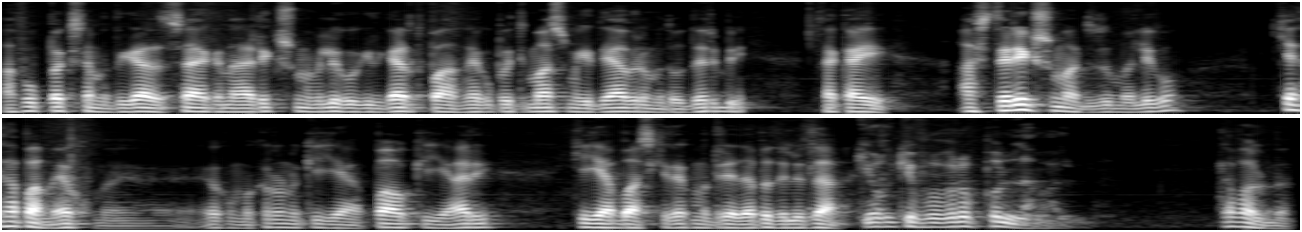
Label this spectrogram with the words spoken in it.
αφού παίξαμε την κάρτα της ΑΕΚ, να ρίξουμε λίγο και την κάρτα του Παναθηναϊκού που ετοιμάσαμε γιατί αύριο με τον Τέρμπι θα καεί. Α τη ρίξουμε να τη δούμε λίγο και θα πάμε. Έχουμε, έχουμε χρόνο και για Πάο και για Άρη και για μπάσκετ. Έχουμε 35 λεπτά. Και έχω και φοβερό πολύ να βάλουμε. Θα βάλουμε.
